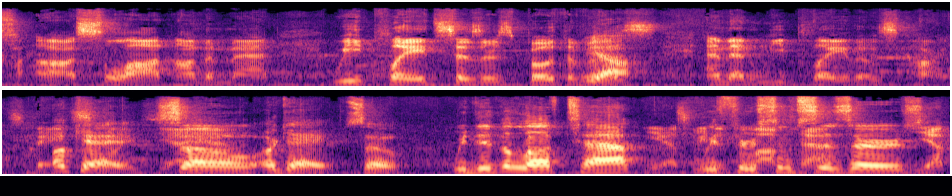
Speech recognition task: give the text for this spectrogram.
scissors. Uh, slot on the mat. We played scissors, both of Yeah. us, and then we play those cards. Basically. Okay, Yeah, so okay, so we did the love tap. Yes, we we did the threw some tap. scissors. Yep.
